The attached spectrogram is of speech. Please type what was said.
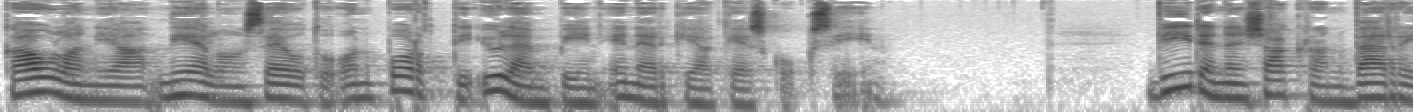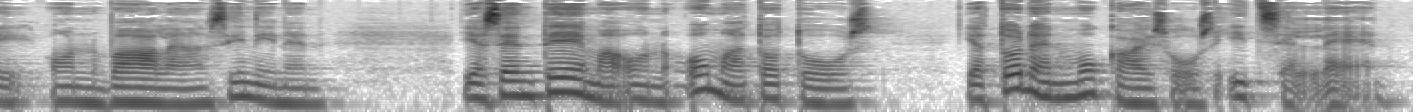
kaulan ja nielun seutu, on portti ylempiin energiakeskuksiin. Viidennen chakran väri on vaalean sininen ja sen teema on oma totuus ja todenmukaisuus itselleen.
